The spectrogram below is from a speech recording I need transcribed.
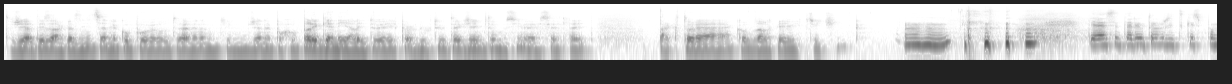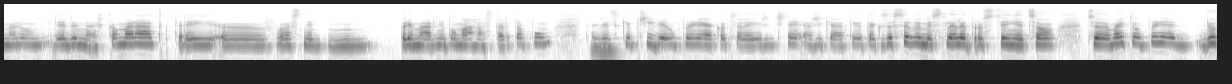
to, že ty zákazníci nekupují, to je jenom tím, že nepochopili genialitu jejich produktů, takže jim to musíme vysvětlit, tak to je jako velký vykřičník. Mm-hmm. Já si tady u toho vždycky vzpomenu jeden náš kamarád, který uh, vlastně mm, primárně pomáhá startupům, tak mhm. vždycky přijde úplně jako celý říčnej a říká, ty tak zase vymysleli prostě něco, co mají to úplně do,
